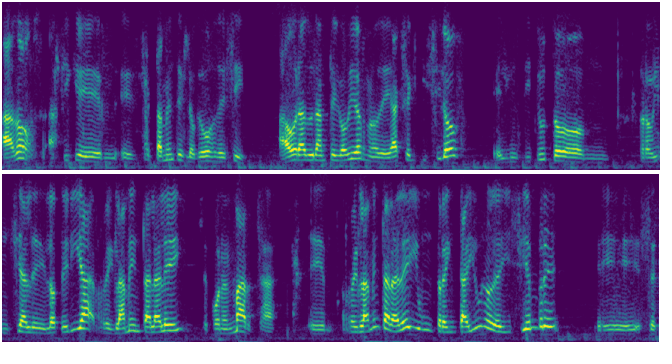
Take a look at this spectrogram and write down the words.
a 2. Así que mm, exactamente es lo que vos decís. Ahora, durante el gobierno de Axel Kicillof, el Instituto mm, Provincial de Lotería reglamenta la ley, se pone en marcha. Eh, reglamenta la ley un 31 de diciembre, eh, se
